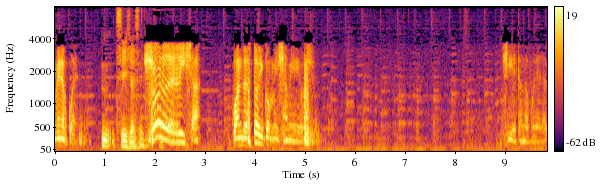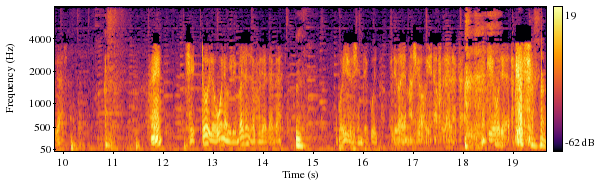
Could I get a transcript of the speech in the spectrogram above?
menos cuál. Mm, Sí, ya sé. Lloro de risa cuando estoy con mis amigos. Sigue estando afuera de la casa. ¿Eh? Sí, todo lo bueno que le pasa es afuera de la casa. Por eso siente culpa. porque Le va demasiado bien afuera de la casa. No quiere volver a la casa.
